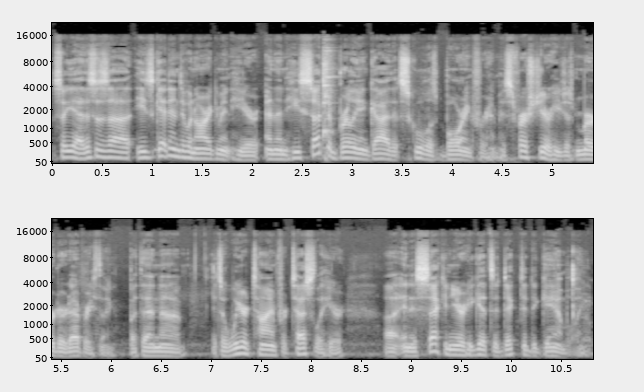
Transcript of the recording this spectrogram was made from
so yeah, this is uh, he's getting into an argument here, and then he's such a brilliant guy that school is boring for him. His first year, he just murdered everything, but then uh, it's a weird time for Tesla here. Uh, in his second year, he gets addicted to gambling.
